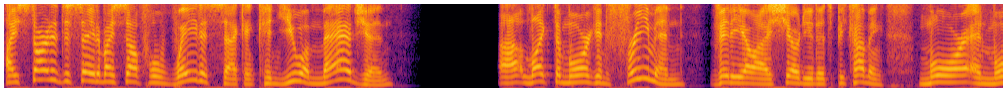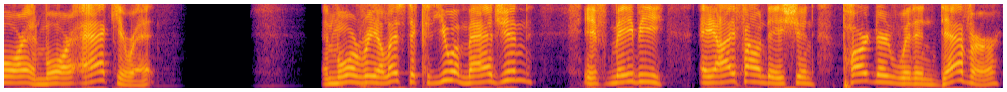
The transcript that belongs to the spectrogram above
I started to say to myself, well, wait a second. Can you imagine, uh, like the Morgan Freeman video I showed you that's becoming more and more and more accurate and more realistic? Could you imagine if maybe AI Foundation partnered with Endeavor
